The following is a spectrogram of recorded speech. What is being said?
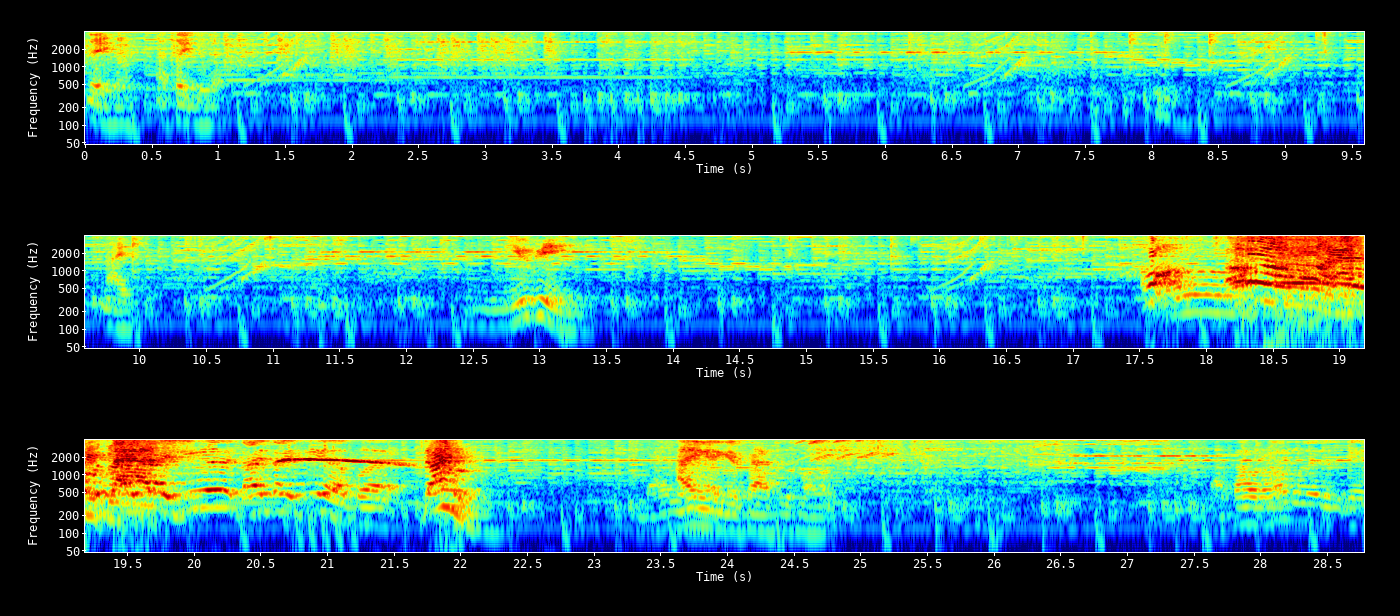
There you go. That's how you do that. Nice. UV. Oh! Oh! I got two flash. Nice idea, nice idea, but Damn! I ain't gonna get past this one. Está cabrón, güey, es que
